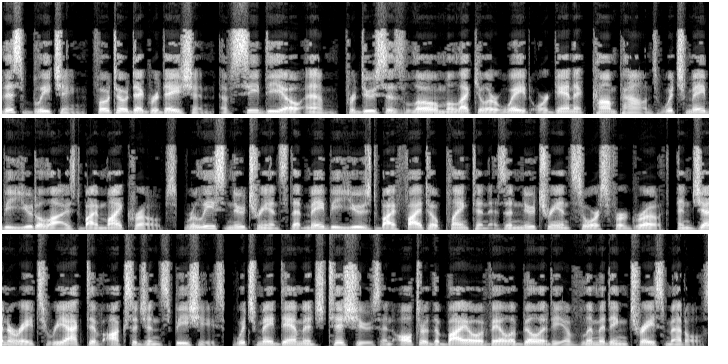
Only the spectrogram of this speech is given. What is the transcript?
This bleaching photodegradation of CDOM produces low molecular weight organic compounds which may be utilized by microbes, release nutrients that may be used by phytoplankton as a nutrient source for growth, and generates reactive oxygen species, which may damage tissues and alter the bioavailability of limiting trace metals.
